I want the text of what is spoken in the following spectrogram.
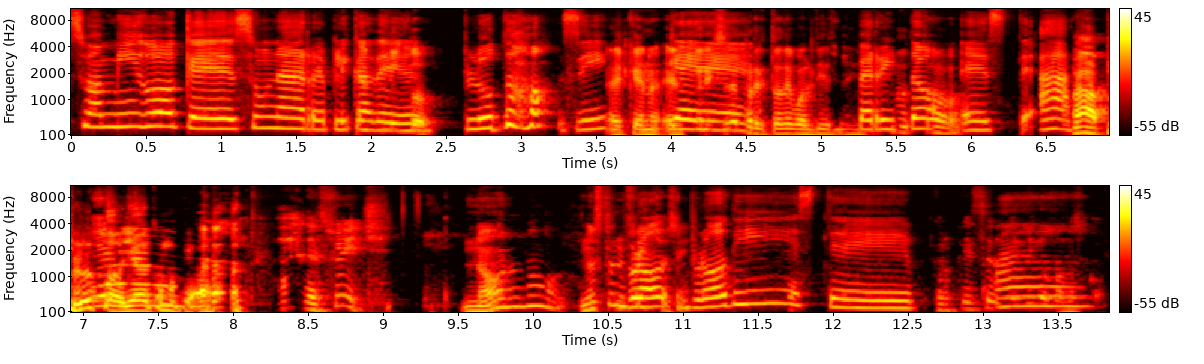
Su amigo que es una réplica de Pluto. Pluto, sí. el que, no- el que- perrito de Walt Disney. Perrito, Pluto. este. Ah, Ah, Pluto, yo como que. Ah, en el Switch. No, no, no, no está en Bro- ¿sí? Brody, este. Creo que ese Ah. sí lo conozco.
